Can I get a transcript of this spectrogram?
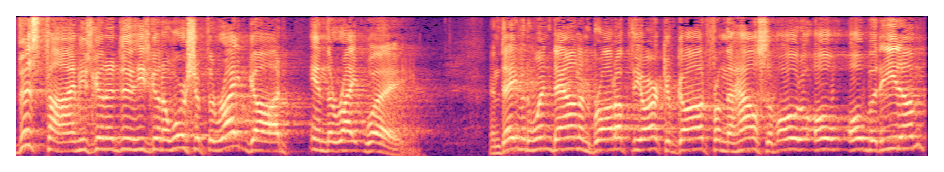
This time he's going to do he's going to worship the right God in the right way. And David went down and brought up the ark of God from the house of Obed Edom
